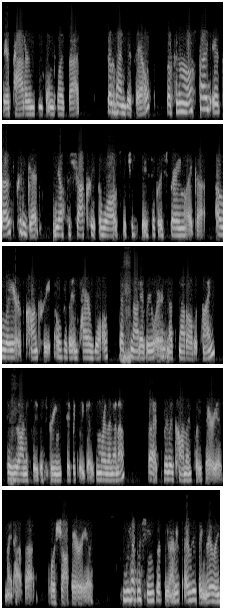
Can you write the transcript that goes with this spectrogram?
their patterns and things like that. Sometimes it fails, but for the most part, it does pretty good. We also shotcrete the walls, which is basically spraying like a, a layer of concrete over the entire wall. That's mm-hmm. not everywhere and that's not all the time because honestly, the screen typically does more than enough. But really commonplace areas might have that or shop areas. We have machines that do everything really.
